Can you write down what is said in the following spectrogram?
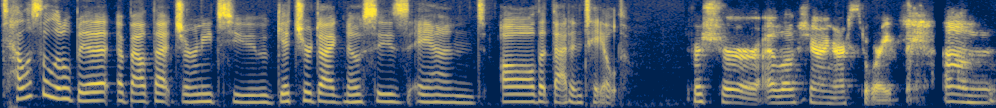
Tell us a little bit about that journey to get your diagnosis and all that that entailed. For sure. I love sharing our story. Um,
